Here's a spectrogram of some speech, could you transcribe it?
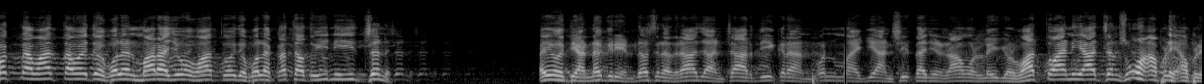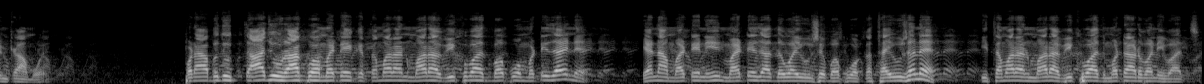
વખતા વાંચતા હોય તો ભલે મારા જેવો વાંચતો હોય તો ભલે કથા તો એની ઈજ છે ને. અયોધ્યા નગરી દશરથ રાજા ને ચાર દીકરા વનમાં ગયા સીતાજી રાવણ લઈ ગયો વાત તો આની યાદ છે શું આપણે આપણે કામ હોય? પણ આ બધું તાજું રાખવા માટે કે તમારા મારા વિખવાદ બાપુ મટી જાય ને, એના માટેની, માટે જ આ દવાયું છે બાપુ કથાયું છે ને એ તમારા મારા વિખવાદ મટાડવાની વાત છે.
